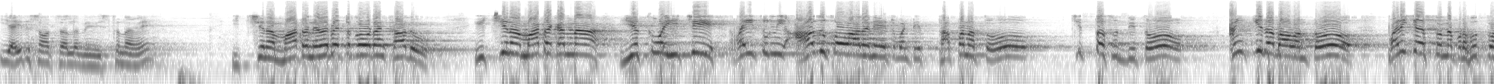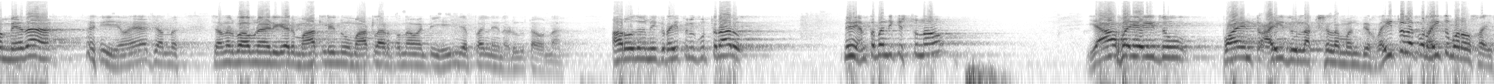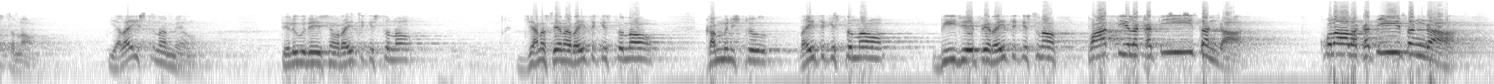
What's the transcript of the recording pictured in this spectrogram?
ఈ ఐదు సంవత్సరాల్లో మేము ఇస్తున్నామే. ఇచ్చిన మాట నిలబెట్టుకోవడం కాదు. ఇచ్చిన మాట కన్నా ఎక్కువ ఇచ్చి రైతుల్ని ఆదుకోవాలనేటువంటి తపనతో చిత్తశుద్ధితో అంకిత భావంతో పనిచేస్తున్న ప్రభుత్వం మీద ఏమయ్యా చంద్ర చంద్రబాబు నాయుడు గారి మాటలు నువ్వు మాట్లాడుతున్నావంటే ఏం చెప్పాలి నేను అడుగుతా ఉన్నా. ఆ రోజున మీకు రైతులు గుర్తురారు. మేము ఎంతమందికి ఇస్తున్నాం? యాభై ఐదు పాయింట్ ఐదు లక్షల మంది రైతులకు రైతు భరోసా ఇస్తున్నాం. ఎలా ఇస్తున్నాం మేము? తెలుగుదేశం రైతుకి ఇస్తున్నాం. జనసేన రైతుకి ఇస్తున్నాం కమ్యూనిస్టు రైతుకి ఇస్తున్నాం బీజేపీ రైతుకి ఇస్తున్నాం పార్టీలకు అతీతంగా కులాలకు అతీతంగా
